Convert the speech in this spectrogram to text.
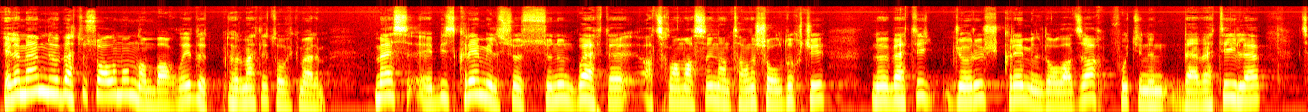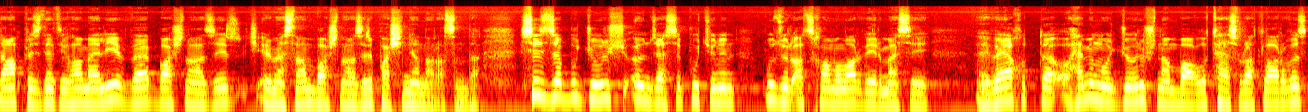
Elə mənim növbəti sualım onunla bağlı idi, hörmətli Tofiq müəllim. Məhz e, biz Kreml sözçüsünün bu həftə açıqlaması ilə tanış olduq ki, növbəti görüş Kremldə olacaq Putinin dəvəti ilə cənab prezident İlham Əliyev və baş nazir Ermənistanın baş naziri Paşinyan arasında. Sizcə bu görüş öncəsi Putinin bu cür açıqlamalar verməsi e, və yaxud da həmin o görüşlə bağlı təəssüratlarınız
